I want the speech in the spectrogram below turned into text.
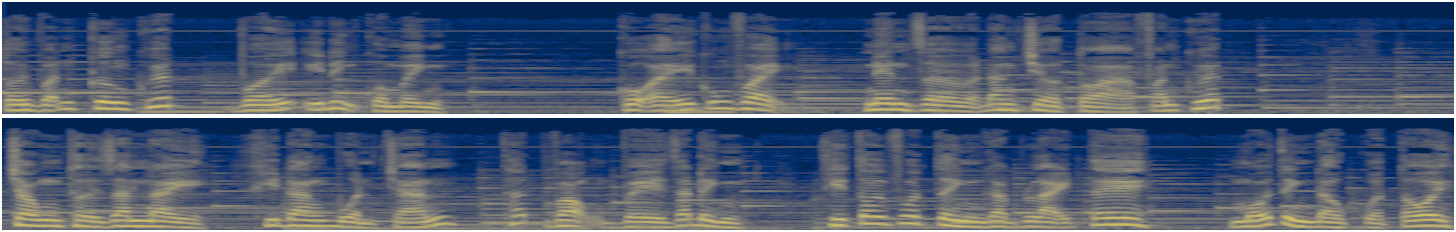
Tôi vẫn cương quyết với ý định của mình. Cô ấy cũng vậy, nên giờ đang chờ tòa phán quyết. Trong thời gian này, khi đang buồn chán, thất vọng về gia đình, thì tôi vô tình gặp lại Tê, mối tình đầu của tôi.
